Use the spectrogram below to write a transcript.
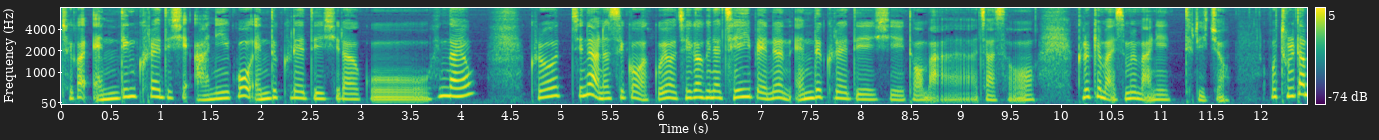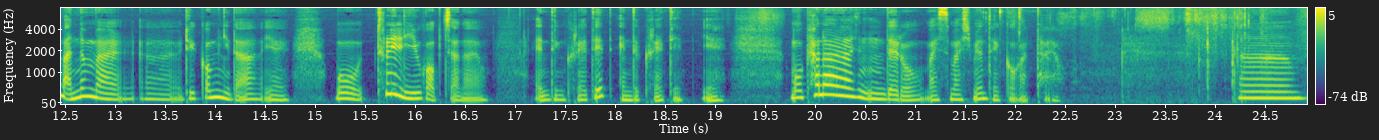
제가 엔딩 크레딧이 아니고 엔드 크레딧이라고 했나요? 그렇지는 않았을 것 같고요. 제가 그냥 제 입에는 엔드 크레딧이 더 맞아서 그렇게 말씀을 많이 드리죠. 뭐 둘 다 맞는 말일 겁니다. 예. 뭐 틀릴 이유가 없잖아요. 엔딩 크레딧, 엔드 크레딧. 예. 뭐 편한 대로 말씀하시면 될 것 같아요. 음,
